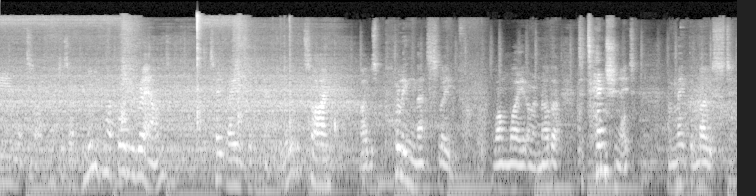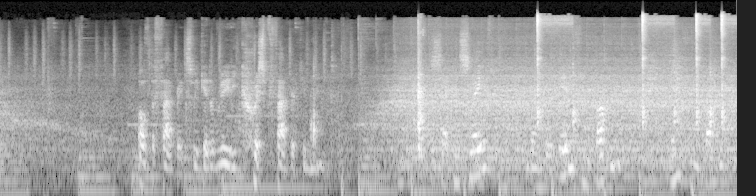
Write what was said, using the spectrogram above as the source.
in top. I just to move my body around to take that into account. All the time I was pulling that sleeve one way or another to tension it and make the most of the fabric so we get a really crisp fabric in the end second sleeve, then go in from the button, in from the button,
